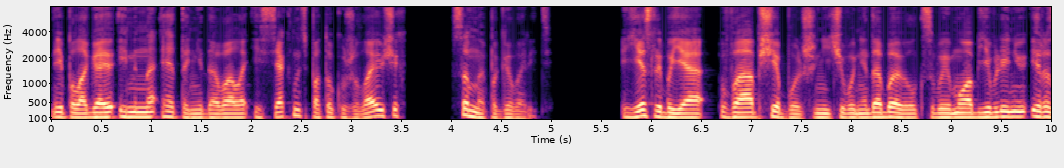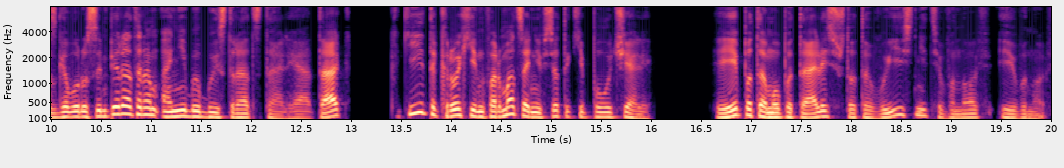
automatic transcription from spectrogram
И, полагаю, именно это не давало иссякнуть потоку желающих со мной поговорить. Если бы я вообще больше ничего не добавил к своему объявлению и разговору с императором, они бы быстро отстали. А так, какие-то крохи информации они все-таки получали. И потому пытались что-то выяснить вновь и вновь.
